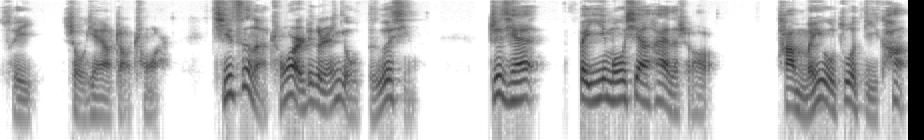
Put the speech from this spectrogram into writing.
所以首先要找重耳。其次呢，重耳这个人有德行，之前被阴谋陷害的时候，他没有做抵抗，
